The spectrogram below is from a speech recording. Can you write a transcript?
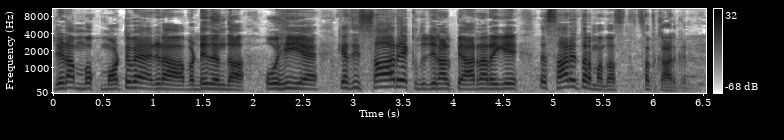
ਜਿਹੜਾ ਮੁੱਖ ਮੋਟਿਵ ਹੈ, ਜਿਹੜਾ ਵੱਡੇ ਦਿਨ ਦਾ, ਉਹੀ ਹੈ ਕਿ ਅਸੀਂ ਸਾਰੇ ਇੱਕ ਦੂਜੇ ਨਾਲ ਪਿਆਰ ਨਾਲ ਰਹੀਏ ਤੇ ਸਾਰੇ ਧਰਮਾਂ ਦਾ ਸਤਿਕਾਰ ਕਰੀਏ।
